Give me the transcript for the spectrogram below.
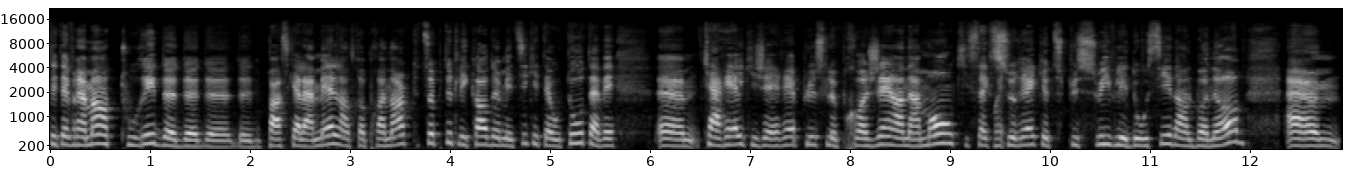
t'étais vraiment entouré de, de, de, de Pascal Hamel, l'entrepreneur, tout ça, puis tous les corps de métier qui étaient autour. Tu avais euh, Karel qui gérait plus le projet en amont, qui s'assurait que tu puisses suivre les dossiers dans le bon ordre, euh,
